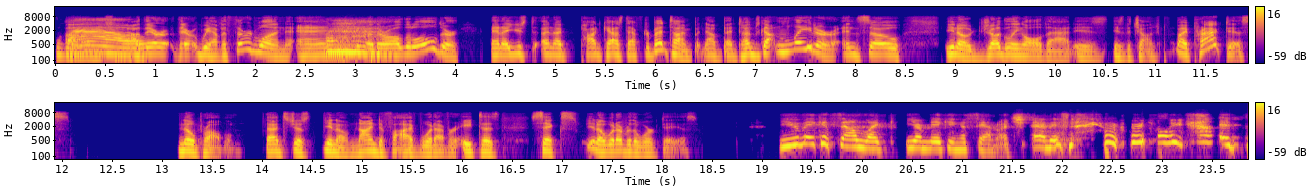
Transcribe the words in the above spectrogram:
Wow. Um, so now they're, they're, we have a third one and you know, they're all a little older and I used to, and I podcast after bedtime, but now bedtime's gotten later. And so, you know, juggling all that is is the challenge. My practice, no problem. That's just, you know, nine to five, whatever, eight to six, you know, whatever the workday is. You make it sound like you're making a sandwich, and it's really, it's,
